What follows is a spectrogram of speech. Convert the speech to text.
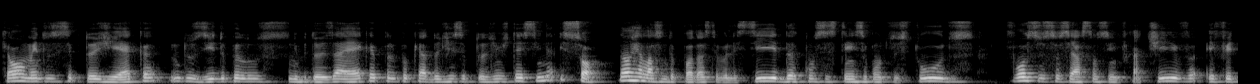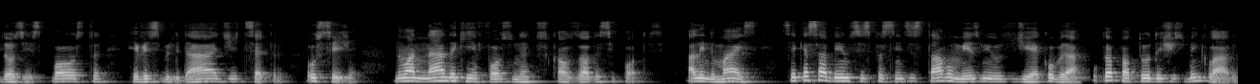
que é o aumento dos receptores de ECA induzido pelos inibidores da ECA e pelo bloqueador de receptores de angiotensina e só. Não há relação temporal estabelecida, consistência com outros estudos, força de associação significativa, efeito dose-resposta, reversibilidade, etc. Ou seja, não há nada que reforce o nexo causal dessa hipótese. Além do mais, sequer sabemos se esses pacientes estavam mesmo em uso de ECA ou BRA. O próprio autor deixa isso bem claro.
